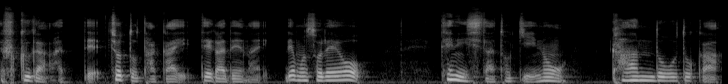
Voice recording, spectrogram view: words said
服があってちょっと高い手が出ないでもそれを手にした時の感動とか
